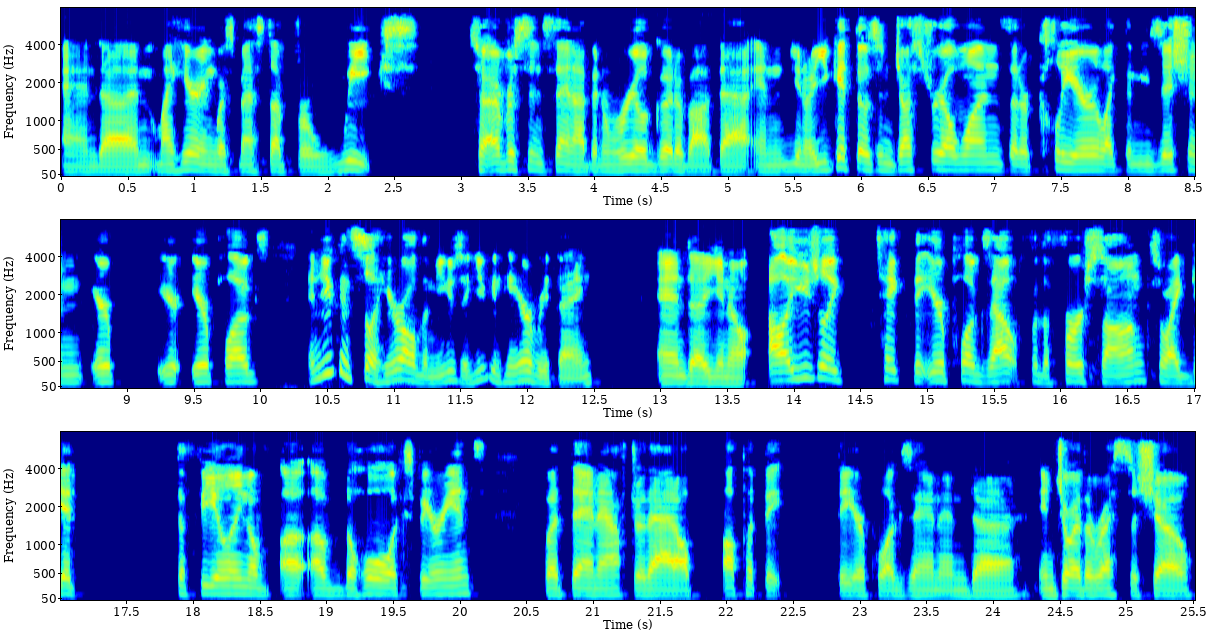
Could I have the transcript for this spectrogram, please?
and uh, my hearing was messed up for weeks. So ever since then, I've been real good about that. And you know, you get those industrial ones that are clear, like the musician ear, ear earplugs, and you can still hear all the music. You can hear everything. And uh, you know, I'll usually take the earplugs out for the first song, so I get the feeling of uh, of the whole experience. But then after that, I'll I'll put the the earplugs in and uh, enjoy the rest of the show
